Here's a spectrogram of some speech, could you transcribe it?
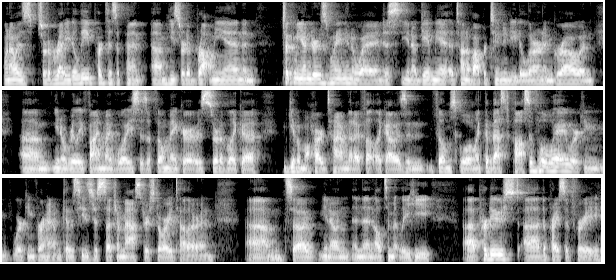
when I was sort of ready to leave participant, um, he sort of brought me in and took me under his wing in a way and just you know gave me a, a ton of opportunity to learn and grow and um, you know really find my voice as a filmmaker it was sort of like a give him a hard time that I felt like I was in film school in like the best possible way working working for him because he's just such a master storyteller and um, so I, you know and, and then ultimately he uh, produced uh, The Price of Free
